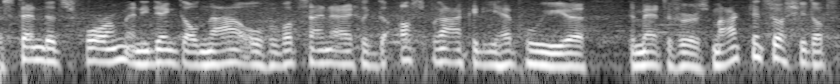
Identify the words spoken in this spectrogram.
standards vorm. En die denkt al na over wat zijn eigenlijk de afspraken die je hebt... hoe je de metaverse maakt. Net zoals je dat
